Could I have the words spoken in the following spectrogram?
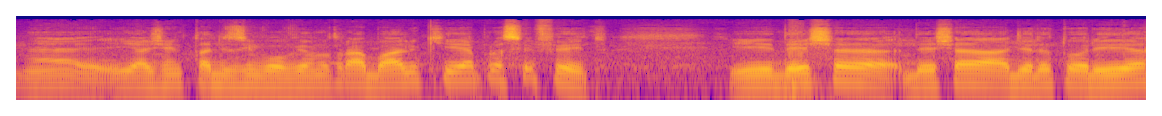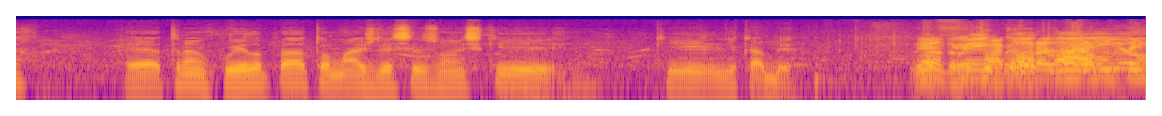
né? e a gente está desenvolvendo o trabalho que é para ser feito. E deixa, deixa a diretoria é, tranquila para tomar as decisões que, que lhe caber. Leandro, agora não tem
